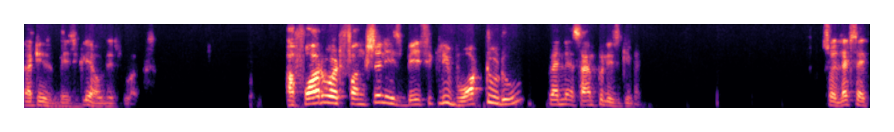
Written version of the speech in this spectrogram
That is basically how this works. A forward function is basically what to do when a sample is given. So let's say,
